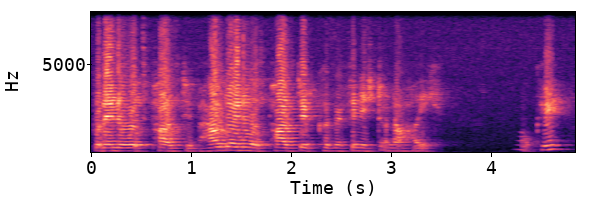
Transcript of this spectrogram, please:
but I know it's positive. How do I know it's positive? Because I finished on a high. Okay?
